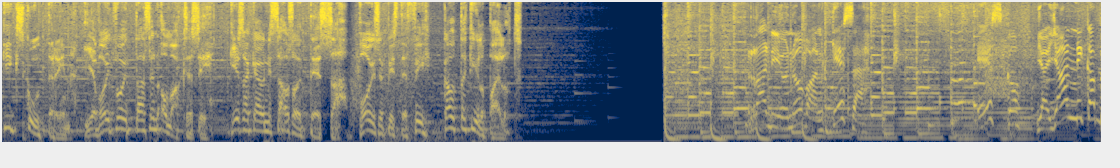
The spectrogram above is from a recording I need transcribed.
Kickscooterin ja voit voittaa sen omaksesi. Kisakäynnissä osoitteessa voise.fi kautta kilpailut. Radio Novan kesä. Esko ja Jannika B.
